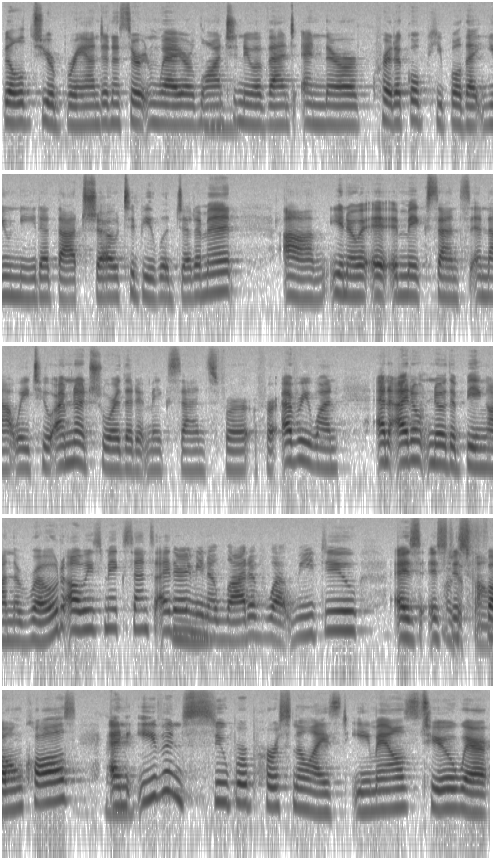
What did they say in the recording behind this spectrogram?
build your brand in a certain way or launch a new event, and there are critical people that you need at that show to be legitimate, um, you know, it, it makes sense in that way too. I'm not sure that it makes sense for, for everyone. And I don't know that being on the road always makes sense either. I mean, mm. a lot of what we do is, is just phone. phone calls mm-hmm. and even super personalized emails too, where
